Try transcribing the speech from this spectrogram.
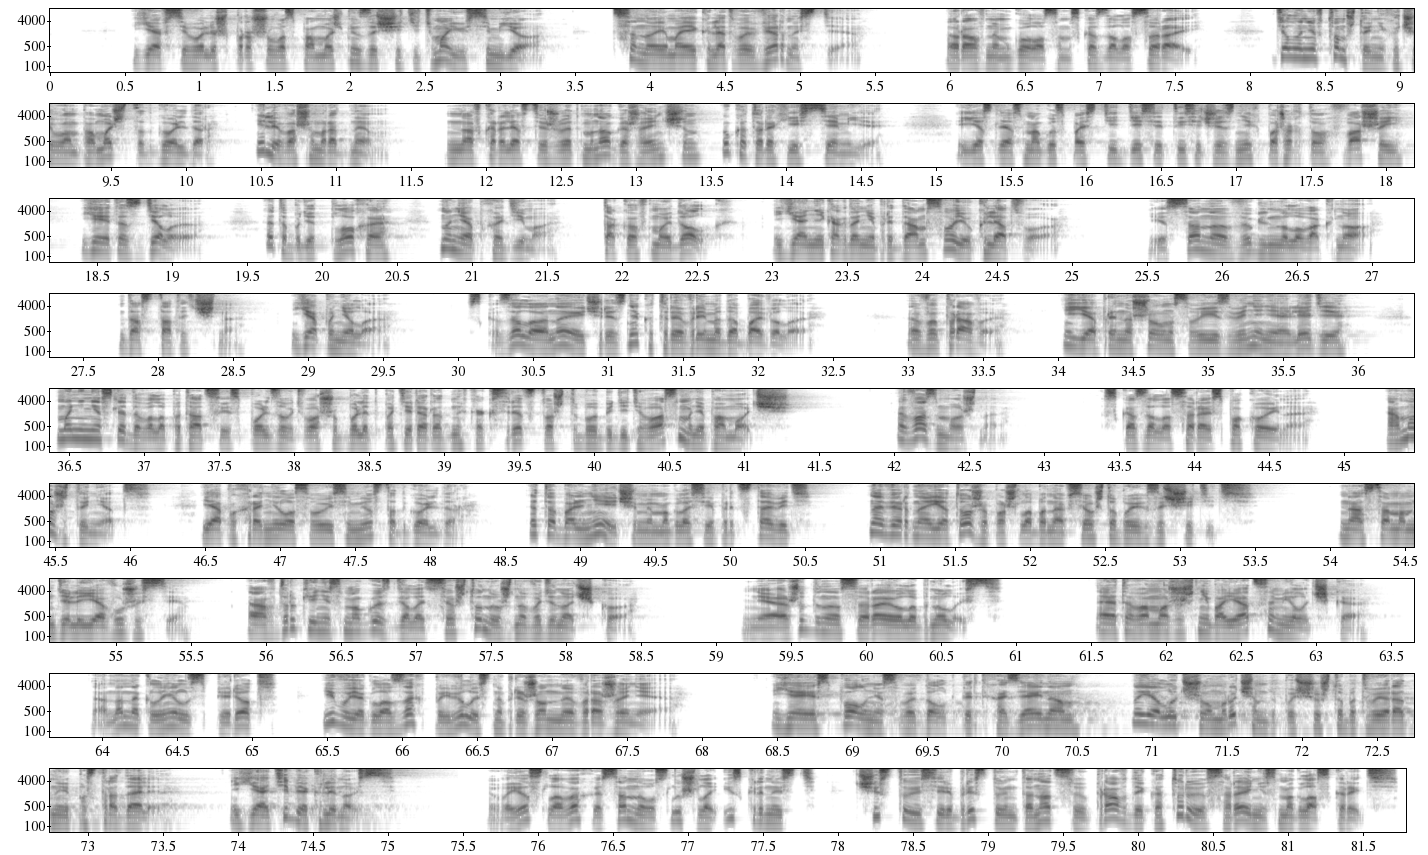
«Я всего лишь прошу вас помочь мне защитить мою семью. Ценой моей клятвы верности», — ровным голосом сказала Сарай. «Дело не в том, что я не хочу вам помочь, Статгольдер, или вашим родным. Но в королевстве живет много женщин, у которых есть семьи. И если я смогу спасти 10 тысяч из них, пожертвовав вашей, я это сделаю. Это будет плохо, но необходимо. Таков мой долг. Я никогда не предам свою клятву». Исана выглянула в окно. «Достаточно. Я поняла», — сказала она и через некоторое время добавила. «Вы правы. Я приношу вам свои извинения, леди. Мне не следовало пытаться использовать вашу боль от потери родных как средство, чтобы убедить вас мне помочь». «Возможно», — сказала Сарай спокойно. «А может и нет. Я похоронила свою семью Статгольдер. Это больнее, чем я могла себе представить. Наверное, я тоже пошла бы на всё, чтобы их защитить». На самом деле я в ужасе. А вдруг я не смогу сделать всё, что нужно в одиночку? Неожиданно Сарай улыбнулась. «Этого можешь не бояться, милочка». Она наклонилась вперёд, и в её глазах появилось напряжённое выражение. «Я исполню свой долг перед хозяином, но я лучше умру, чем допущу, чтобы твои родные пострадали. Я тебе клянусь». В её словах Исанна услышала искренность, чистую серебристую интонацию правды, которую Сарай не смогла скрыть.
